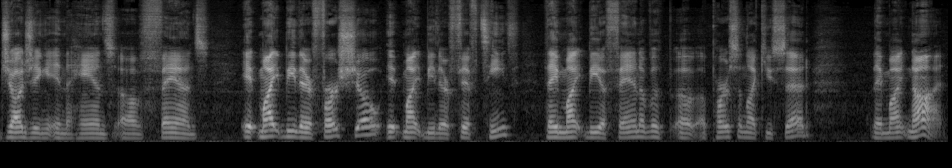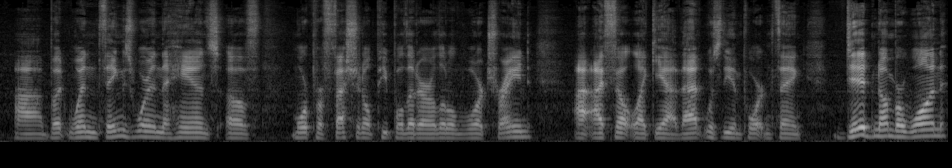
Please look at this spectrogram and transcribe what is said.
judging in the hands of fans. It might be their first show, it might be their 15th, They might be a fan of a, a, a person, like you said. They might not. Uh, but when things were in the hands of more professional people that are a little more trained, I, I felt like, yeah, that was the important thing. Did number one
